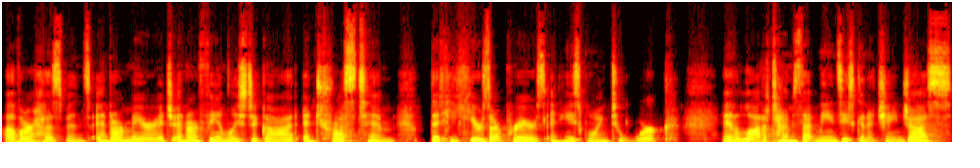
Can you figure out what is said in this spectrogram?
of our husbands and our marriage and our families to God and trust Him that He hears our prayers and He's going to work. And a lot of times that means He's going to change us.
